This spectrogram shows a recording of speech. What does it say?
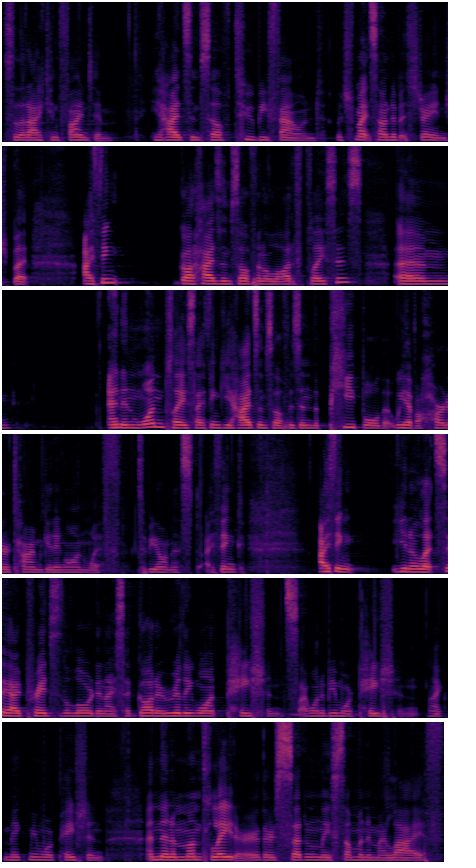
so that I can find him. He hides himself to be found, which might sound a bit strange, but I think God hides himself in a lot of places. Um, and in one place, I think he hides himself is in the people that we have a harder time getting on with, to be honest. I think, I think, you know, let's say I prayed to the Lord and I said, God, I really want patience. I want to be more patient. Like, make me more patient. And then a month later, there's suddenly someone in my life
